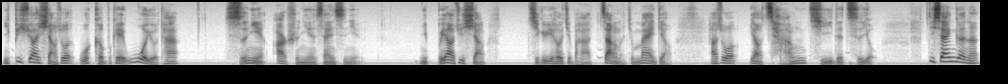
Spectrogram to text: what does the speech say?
你必须要想说，我可不可以握有它十年、二十年、三十年？你不要去想几个月后就把它涨了就卖掉。他说要长期的持有。第三个呢，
